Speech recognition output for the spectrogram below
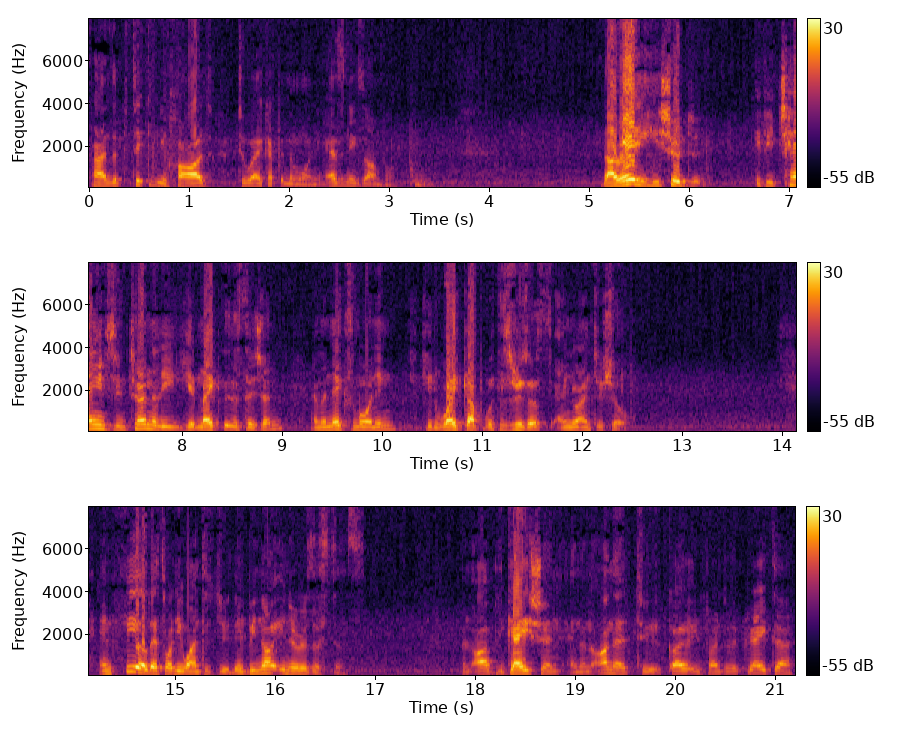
finds it particularly hard to wake up in the morning, as an example. Now, really, he should, if he changed internally, he'd make the decision, and the next morning he'd wake up with his rizos and run to shul. And feel that's what he wanted to do. There'd be no inner resistance. An obligation and an honor to go in front of the Creator.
